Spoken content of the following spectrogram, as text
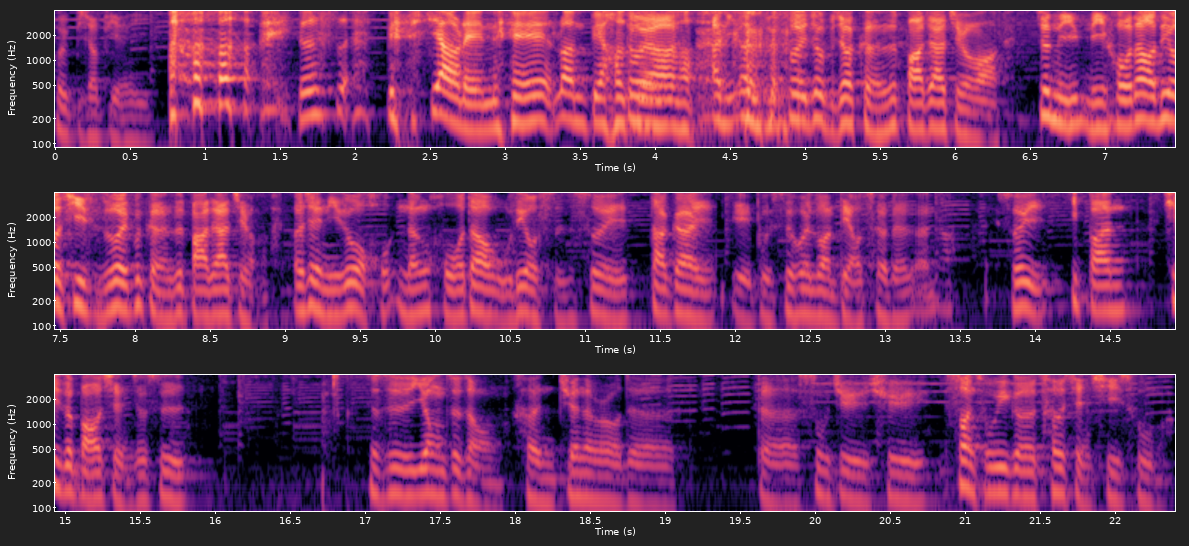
会比较便宜。就是别笑脸呢，乱飙车。对啊，啊，你二十岁就比较可能是八加九啊，就你你活到六七十岁不可能是八加九，而且你如果活能活到五六十岁，大概也不是会乱飙车的人啊。所以一般汽车保险就是就是用这种很 general 的的数据去算出一个车险系数嘛。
